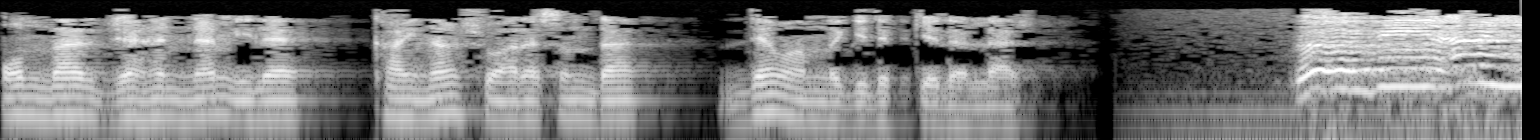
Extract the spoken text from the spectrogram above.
Onlar cehennem ile kaynar su arasında devamlı gidip gelirler. فبأي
